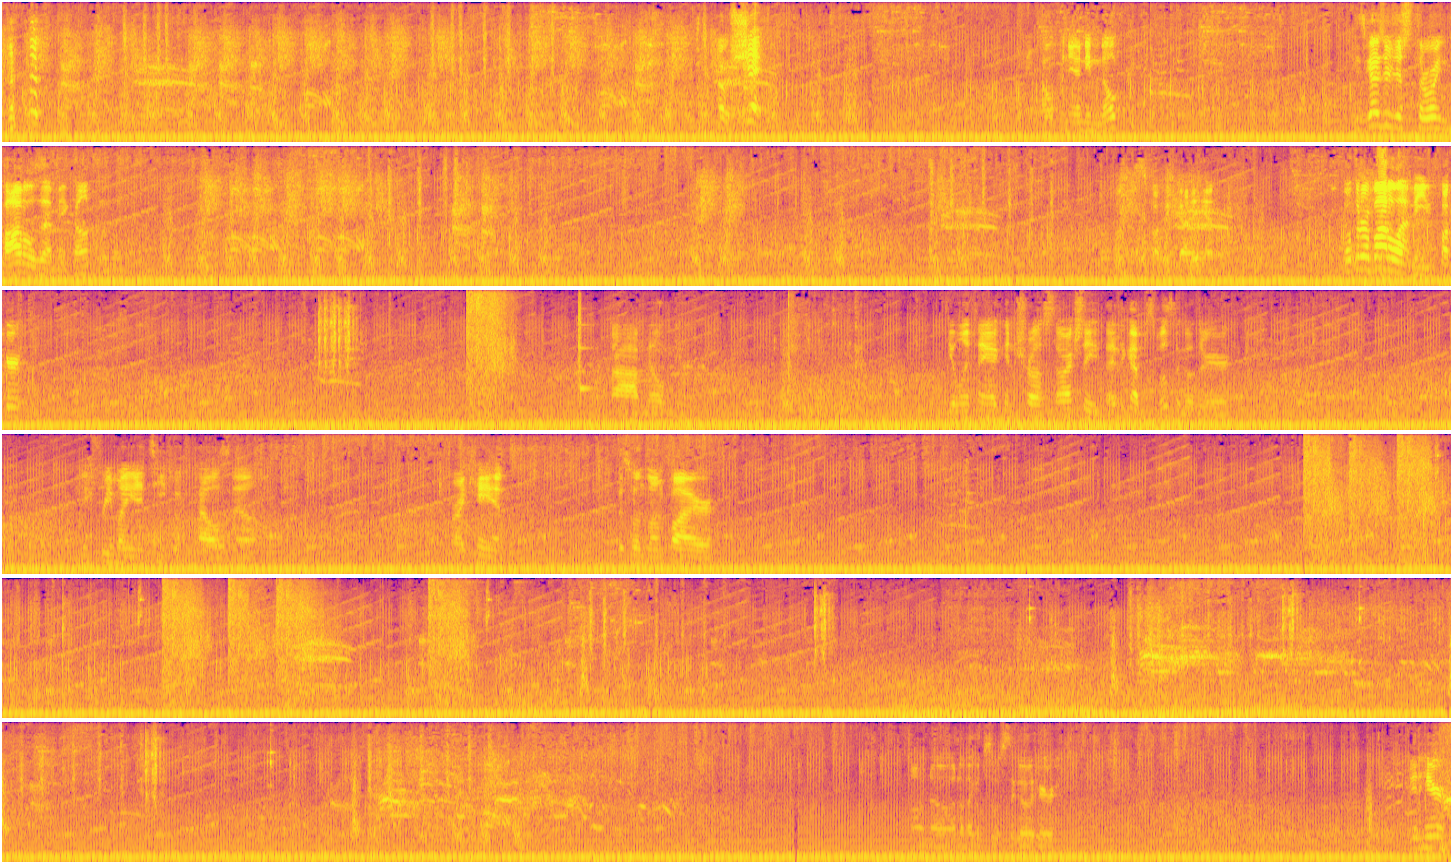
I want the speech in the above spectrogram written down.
oh any milk? These guys are just throwing bottles at me constantly. This fucking guy again. Don't throw a bottle at me, you fucker. Ah, milk. The only thing I can trust. Oh, actually, I think I'm can't. This one's on fire. Oh no, I don't think I'm supposed to go here. In here.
